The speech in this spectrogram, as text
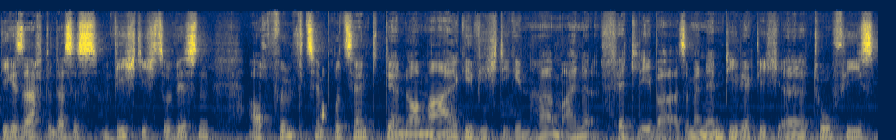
wie gesagt, und das ist wichtig zu wissen, auch 15 Prozent der Normalgewichtigen haben eine Fettleber. Also man nennt die wirklich äh, Tofis.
